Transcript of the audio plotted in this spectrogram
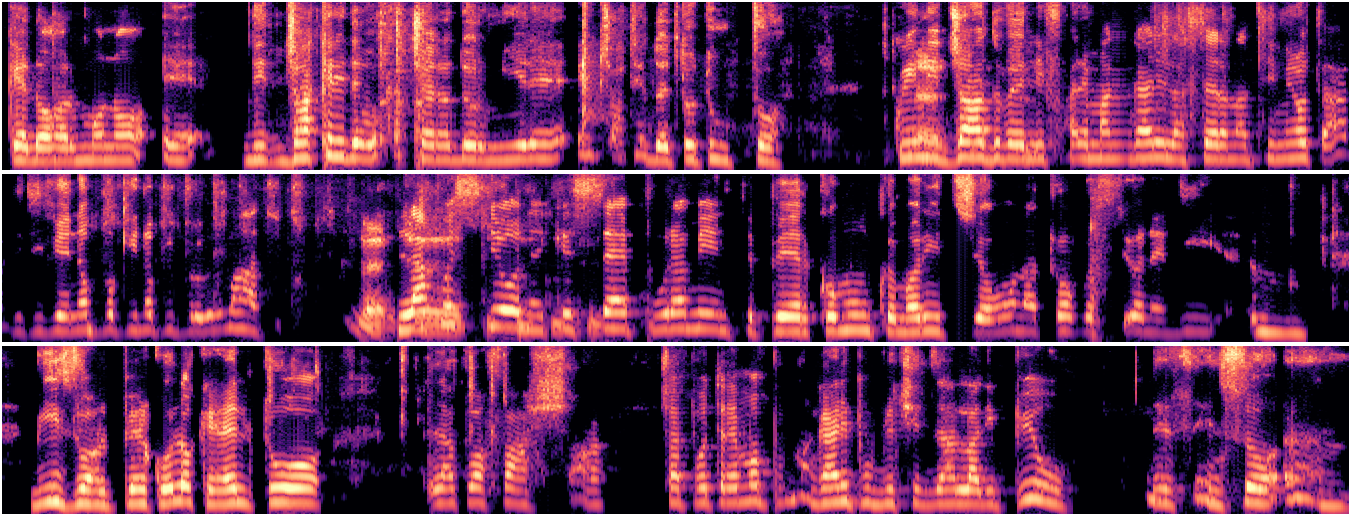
che dormono e già che li devo cacciare a dormire e già ti ho detto tutto. Quindi Certo, già doverli fare magari la sera un attimino tardi ti viene un pochino più problematico. Eh, La certo, questione è che se è puramente per comunque Maurizio una tua questione di mm, visual per quello che è il tuo la tua fascia, cioè potremmo magari pubblicizzarla di più, nel senso ehm,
